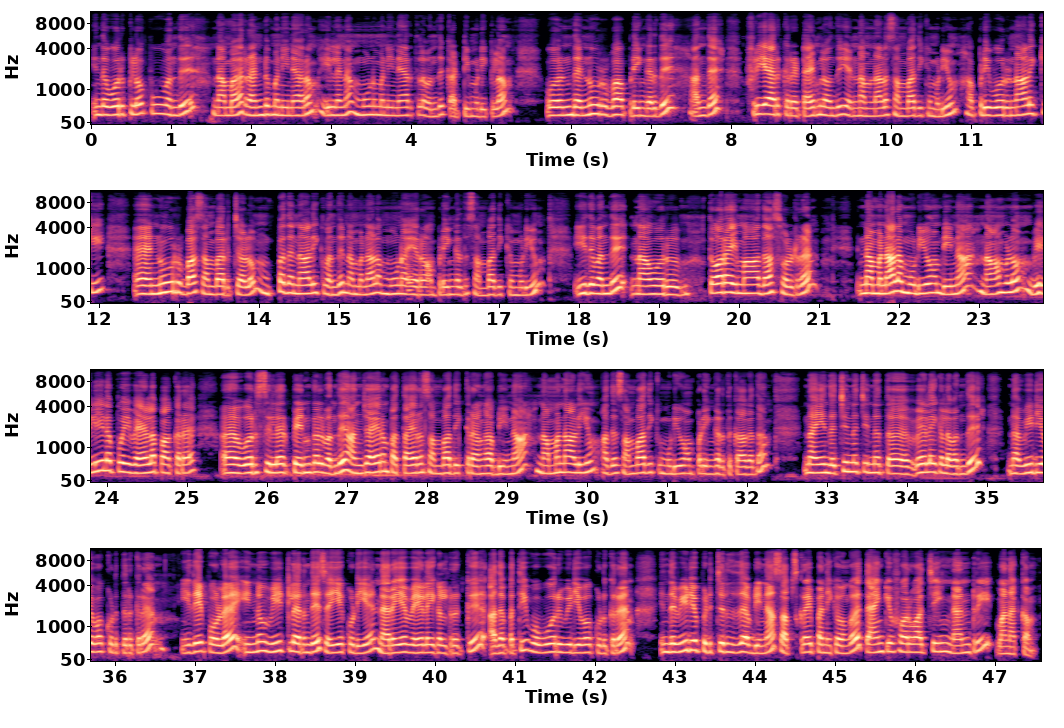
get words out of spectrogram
இந்த ஒரு கிலோ பூ வந்து நம்ம ரெண்டு மணி நேரம் இல்லைன்னா மூணு மணி நேரத்தில் வந்து கட்டி முடிக்கலாம். இந்த நூறுரூபா அப்படிங்கிறது அந்த ஃப்ரீயாக இருக்கிற டைமில் வந்து நம்மளால் சம்பாதிக்க முடியும். அப்படி ஒரு நாளைக்கு நூறுரூபா சம்பாதிச்சாலும் முப்பது நாளைக்கு வந்து நம்மளால் மூணாயிரம் அப்படிங்கிறது சம்பாதிக்க முடியும். இது வந்து நான் ஒரு தோராயமாக தான் சொல்கிறேன் நம்மளால் முடியும் அப்படின்னா நாமளும் வெளியில் போய் வேலை பார்க்குற ஒரு சிலர் பெண்கள் வந்து அஞ்சாயிரம் பத்தாயிரம் சம்பாதிக்கிறாங்க அப்படின்னா நம்மளாலையும் அதை சம்பாதிக்க முடியும் அப்படிங்கிறதுக்காக தான் நான் இந்த சின்ன சின்ன த வேலைகளை வந்து நான் வீடியோவாக கொடுத்துருக்குறேன். இதே போல் இன்னும் வீட்டில் இருந்தே செய்யக்கூடிய நிறைய வேலைகள் இருக்குது அதை பற்றி ஒவ்வொரு வீடியோவாக கொடுக்குறேன். இந்த வீடியோ பிடிச்சிருந்தது அப்படின்னா சப்ஸ்கிரைப் பண்ணிக்கோங்க. தேங்க்யூ ஃபார் வாட்சிங் நன்றி. வணக்கம்.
